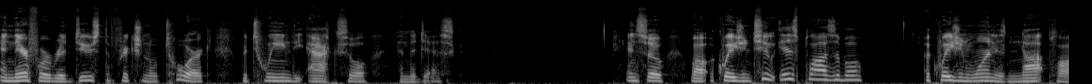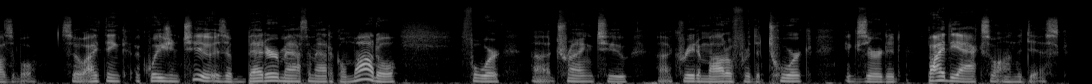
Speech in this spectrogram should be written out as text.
and therefore reduce the frictional torque between the axle and the disc. And so while equation 2 is plausible, equation 1 is not plausible. So I think equation 2 is a better mathematical model for uh, trying to uh, create a model for the torque exerted by the axle on the disk.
